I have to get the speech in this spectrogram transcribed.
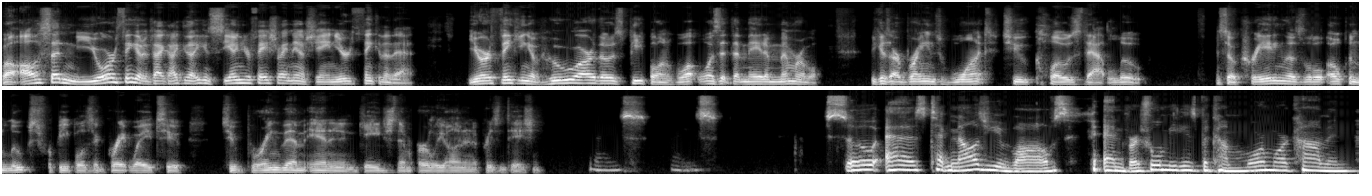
Well, all of a sudden you're thinking. In fact, I I can see on your face right now, Shane. You're thinking of that. You're thinking of who are those people and what was it that made them memorable, because our brains want to close that loop. And so, creating those little open loops for people is a great way to to bring them in and engage them early on in a presentation. Nice, nice. So, as technology evolves and virtual meetings become more and more common,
